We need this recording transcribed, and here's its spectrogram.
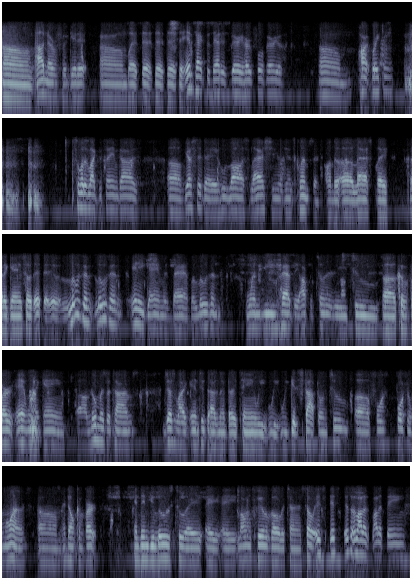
um, I'll never forget it. Um, but the, the the the impact of that is very hurtful, very um, heartbreaking. sort of like the same guys um, yesterday who lost last year against Clemson on the uh, last play of the game. So that, that, losing losing any game is bad, but losing when you have the opportunity to uh, convert and win a game um, numerous of times. Just like in 2013, we, we, we get stopped on two uh, fourth fourth and ones um, and don't convert, and then you lose to a, a, a long field goal return. So it's it's it's a lot of lot of things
